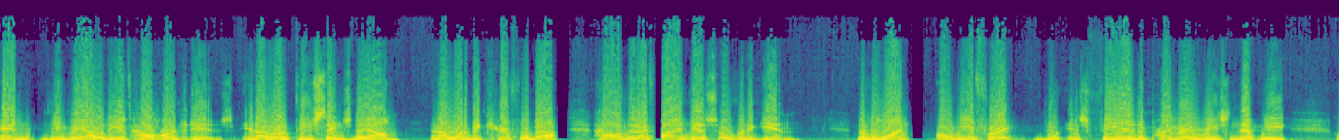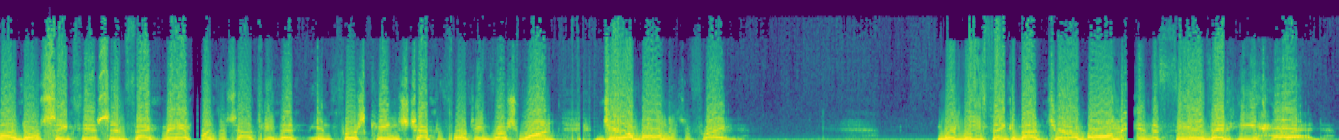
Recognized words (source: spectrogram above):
and the reality of how hard it is. And I wrote these things down, and I want to be careful about how that I find this over and again. Number one, are we afraid? Do, is fear the primary reason that we uh, don't seek this? In fact, may I point this out to you that in 1 Kings chapter 14, verse 1, Jeroboam is afraid. When we think about Jeroboam and the fear that he had,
